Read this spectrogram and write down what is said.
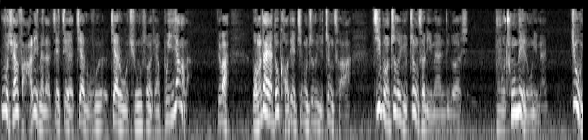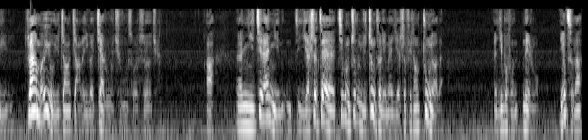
物权法里面的这这建筑物建筑物区分所有权不一样了，对吧？我们大家都考的基本制度与政策啊，基本制度与政策里面这个补充内容里面就有专门有一章讲了一个建筑物区分所所有权啊。呃，你既然你也是在基本制度与政策里面也是非常重要的一部分内容，因此呢，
